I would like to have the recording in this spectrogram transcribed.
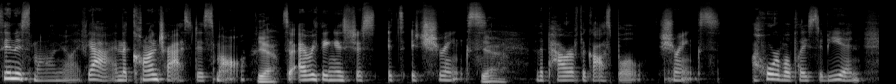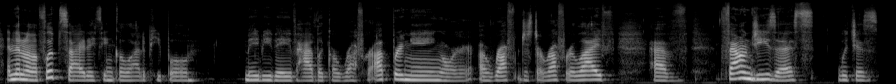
Sin is small in your life, yeah, and the contrast is small. Yeah. So everything is just it's it shrinks. Yeah. The power of the gospel shrinks. A horrible place to be in. And then on the flip side, I think a lot of people maybe they've had like a rougher upbringing or a rough just a rougher life, have found Jesus, which is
